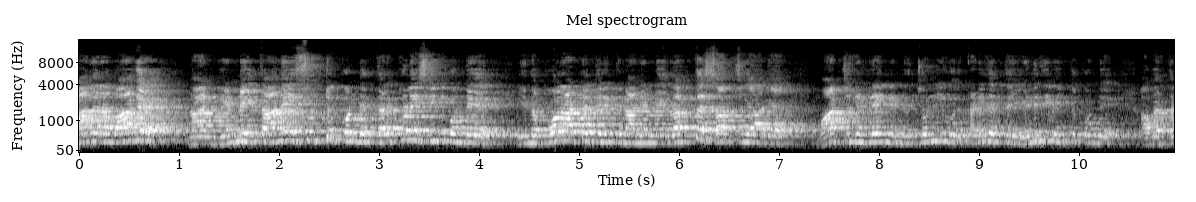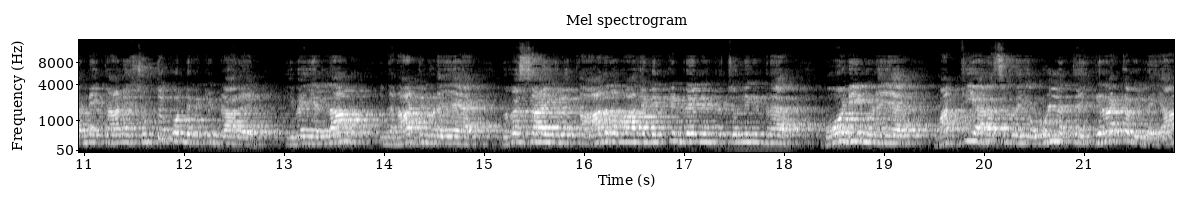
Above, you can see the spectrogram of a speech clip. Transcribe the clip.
ஆதரவாக நான் என்னை தானே சுட்டுக் கொண்டு தற்கொலை செய்து கொண்டு இந்த போராட்டத்திற்கு நான் என்னை ரத்த சாட்சியாக மாற்றுகின்றேன் என்று சொல்லி ஒரு கடிதத்தை எழுதி வைத்துக் கொண்டு அவர் தன்னைத்தானே தன்னை தானே சுட்டுக் கொண்டிருக்கின்றாரே. இவையெல்லாம் இந்த நாட்டினுடைய விவசாயிகளுக்கு ஆதரவாக நிற்கின்றேன் என்று சொல்லுகின்ற மோடியினுடைய மத்திய அரசுடைய உள்ளத்தை இறக்கவில்லையா?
